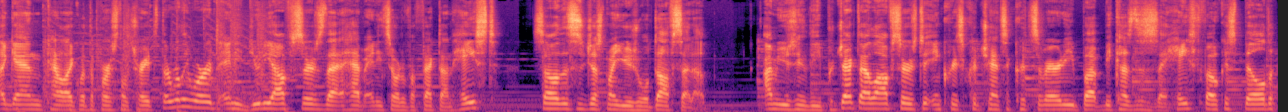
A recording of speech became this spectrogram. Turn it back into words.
again, kind of like with the personal traits, there really weren't any duty officers that have any sort of effect on haste, so this is just my usual Doff setup. I'm using the projectile officers to increase crit chance and crit severity, but because this is a haste focused build,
